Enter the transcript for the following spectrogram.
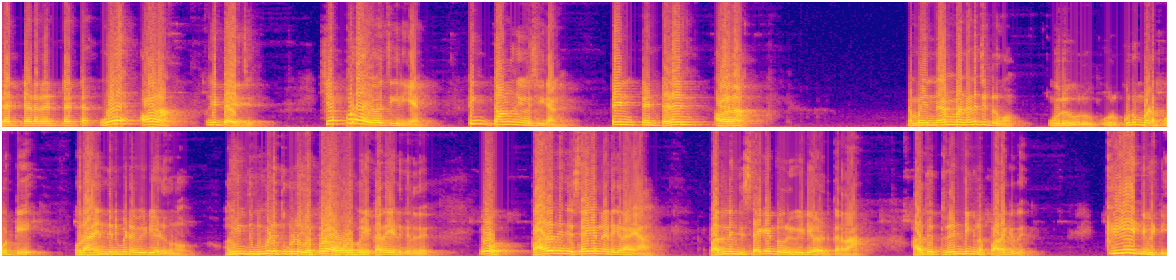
டட்டடன் டட்ட ஒரே அவ்வளோதான் ஹிட் ஆயிடுச்சு. எப்படா யோசிக்கிறீங்க? டிங் டாங்னு யோசிக்கிறாங்க. டென் டென் டென் அவ்வளோதான் நம்ம நம்ம நினச்சிட்டு இருக்கோம். ஒரு ஒரு ஒரு குறும்பட போட்டி. ஒரு ஐந்து நிமிடம் வீடியோ எடுக்கணும். ஐந்து நிமிடத்துக்குள்ளே எப்படா அவ்வளோ பெரிய கதை எடுக்கிறது? யோ பதினஞ்சு செகண்டில் எடுக்கிறாயா? பதினஞ்சு செகண்ட் ஒரு வீடியோ எடுத்துட்றான். அது ட்ரெண்டிங்கில் பறக்குது. கிரியேட்டிவிட்டி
